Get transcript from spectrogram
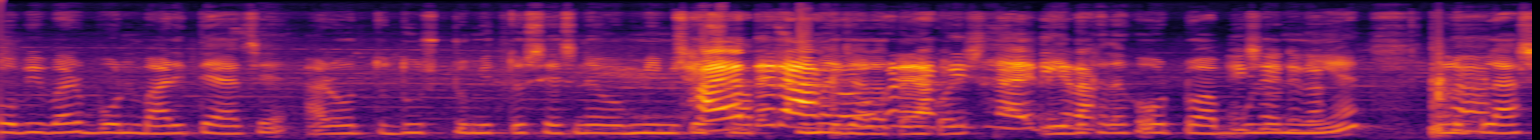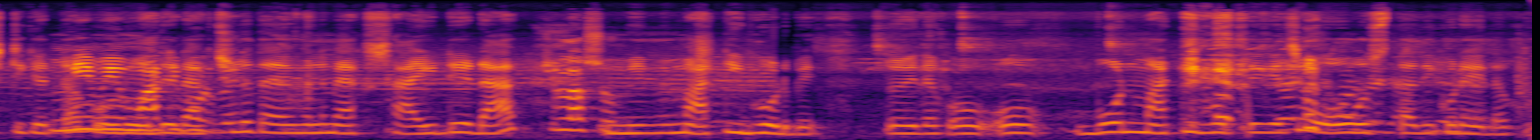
রবিবার বোন বাড়িতে আছে আর ওর তো দুষ্টুমির তো শেষ নেই ও মিমিকে সব সময় জ্বালাতন করে এই। দেখো দেখো ও টপগুলো। নিয়ে ওগুলো। প্লাস্টিকের টপ ও রোদে রাখছিল। তাই আমি বললাম এক সাইডে রাখ মিমি মাটি ভরবে তো এই দেখো ও বোন মাটি ভরতে গেছে ও ওস্তাদি করে এই দেখো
